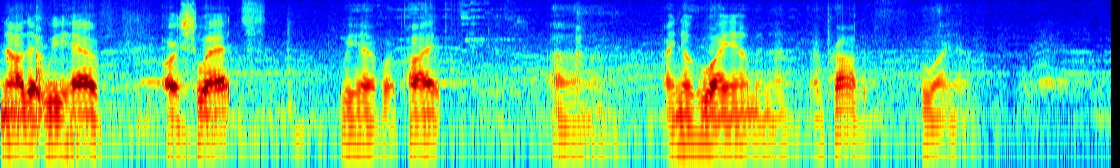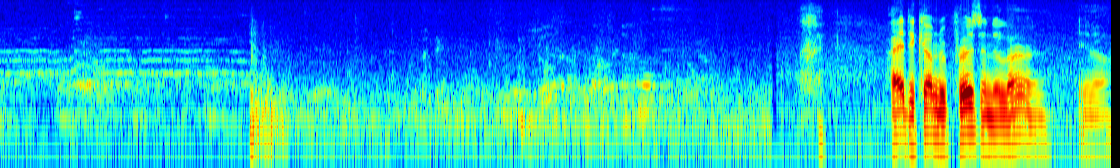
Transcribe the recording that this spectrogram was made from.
now that we have our sweats, we have our pipe, uh, I know who I am and I, I'm proud of who I am. I had to come to prison to learn, you know,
